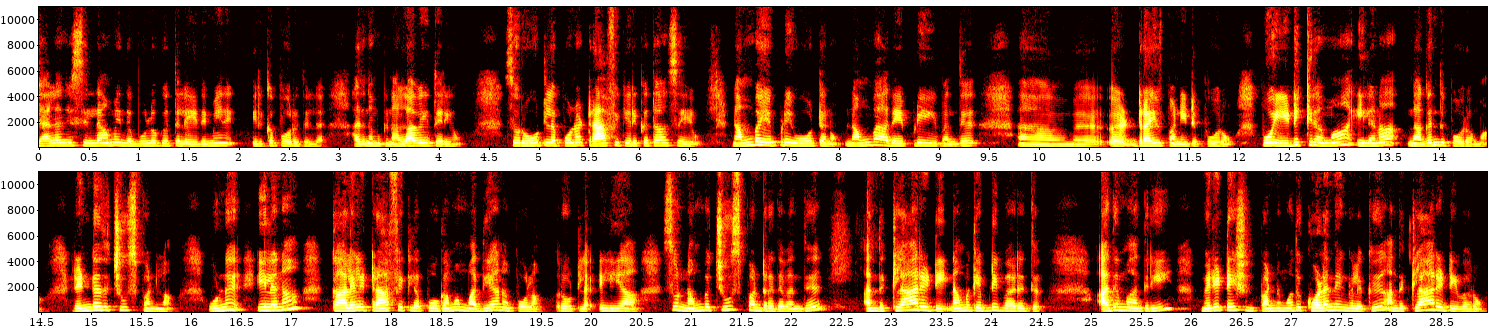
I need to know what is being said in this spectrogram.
சேலஞ்சஸ் இல்லாமல் இந்த பூலோகத்தில் எதுவுமே இருக்க போகிறதில்ல அது நமக்கு நல்லாவே தெரியும். ஸோ ரோட்டில் போனால் டிராஃபிக் இருக்க தான் செய்யும். நம்ம எப்படி ஓட்டணும்? நம்ம அதை எப்படி வந்து ட்ரைவ் பண்ணிட்டு போகிறோம் போய் இடிக்கிறோமா? இல்லைனா நகர்ந்து போகிறோமா ரெண்டு இது சூஸ் பண்ணலாம். ஒன்று இல்லைனா காலையில் டிராஃபிக்கில் போகாமல் மத்தியானம் போகலாம் ரோட்டில் இல்லையா? ஸோ நம்ம சூஸ் பண்ணுறத வந்து அந்த கிளாரிட்டி நமக்கு எப்படி வருது? அது மாதிரி மெடிடேஷன் பண்ணும்போது குழந்தைங்களுக்கு அந்த கிளாரிட்டி வரும்.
